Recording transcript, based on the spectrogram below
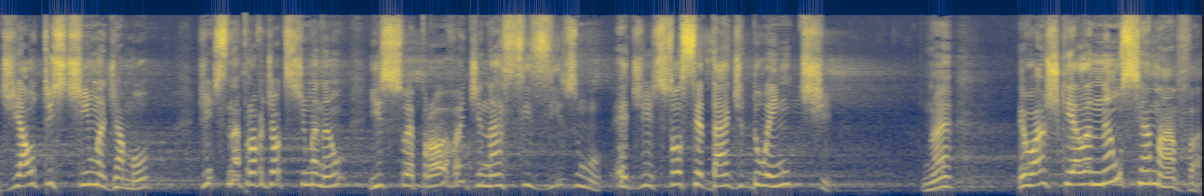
de autoestima de amor. Gente, isso não é prova de autoestima, não. Isso é prova de narcisismo, é de sociedade doente, não é? Eu acho que ela não se amava.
